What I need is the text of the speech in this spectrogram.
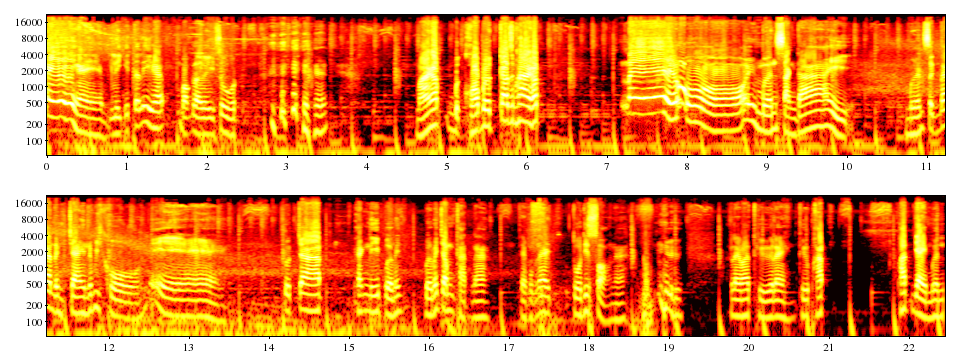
เอ้ไงลีกอิตาลีครับ บอกเลยสูตร มาครับบิกขอเบอร์ 95 ครับเน่โอ้ยเหมือนสั่งได้ เหมือนสั่งได้ดังใจนะพี่โคเน่สุดจัดแพ็คนี้เปิดไม่เปิดไม่จำกัดนะ แต่ผมได้ตัวที่2นะ อะไรวะถืออะไรถือพัด พัดใหญ่เหมือน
